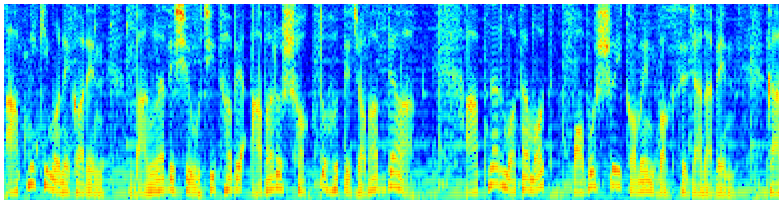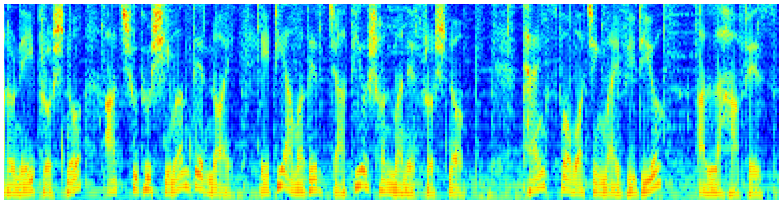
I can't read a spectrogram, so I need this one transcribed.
আপনি কি মনে করেন বাংলাদেশে উচিত হবে আবারও শক্ত হতে জবাব দেওয়া? আপনার মতামত অবশ্যই কমেন্ট বক্সে জানাবেন, কারণ এই প্রশ্ন আজ শুধু সীমান্তের নয়, এটি আমাদের জাতীয় সম্মানের প্রশ্ন। Thanks for watching my video, আল্লাহ হাফেজ।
